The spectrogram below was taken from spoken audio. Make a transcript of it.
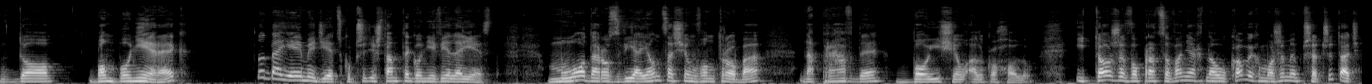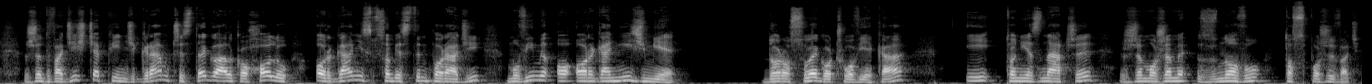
do bombonierek, no dajemy dziecku, przecież tam tego niewiele jest. Młoda, rozwijająca się wątroba naprawdę boi się alkoholu. I to, że w opracowaniach naukowych możemy przeczytać, że 25 gram czystego alkoholu organizm sobie z tym poradzi, mówimy o organizmie dorosłego człowieka i to nie znaczy, że możemy znowu to spożywać.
